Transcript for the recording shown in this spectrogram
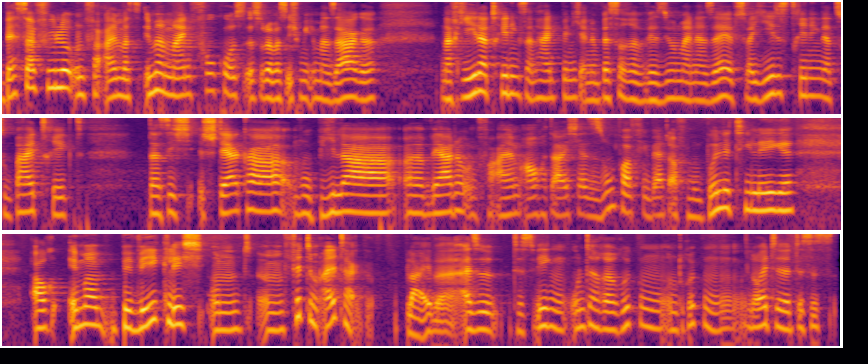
besser fühle und vor allem, was immer mein Fokus ist oder was ich mir immer sage, nach jeder Trainingseinheit bin ich eine bessere Version meiner selbst, weil jedes Training dazu beiträgt, dass ich stärker, mobiler äh, werde und vor allem auch, da ich ja super viel Wert auf Mobility lege, auch immer beweglich und ähm, fit im Alltag bleibe. Also deswegen unterer Rücken und Rücken, Leute, das ist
